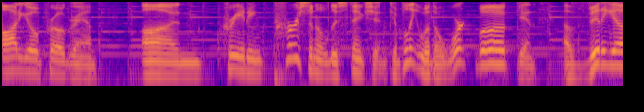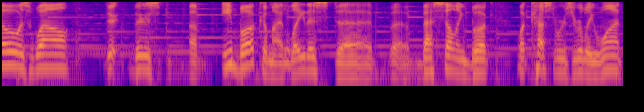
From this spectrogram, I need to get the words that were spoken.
audio program on creating personal distinction, complete with a workbook and a video as well. There, there's an ebook of my latest uh, uh, best-selling book, "What Customers Really Want."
